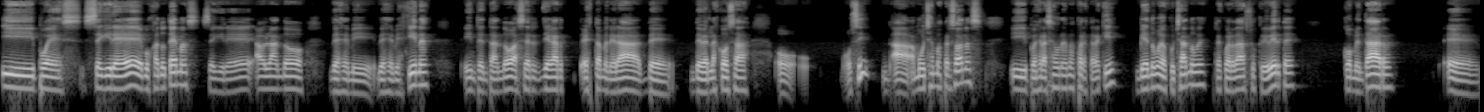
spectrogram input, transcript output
Y pues seguiré buscando temas, seguiré hablando desde mi, desde mi esquina, intentando hacer llegar esta manera de, ver las cosas, o, o sí, a, muchas más personas. Y pues gracias una vez más por estar aquí, viéndome escuchándome. Recuerda suscribirte, comentar, eh,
